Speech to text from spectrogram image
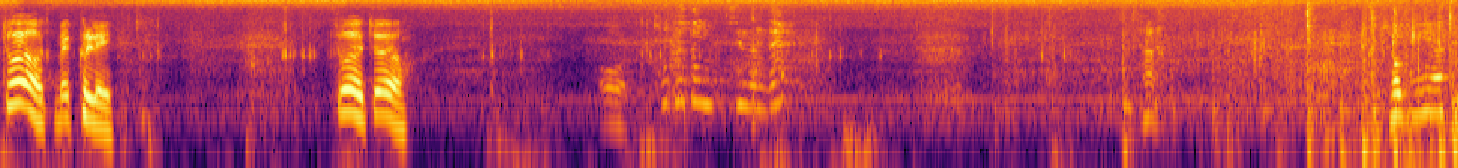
쪼여, 맥클리. 쪼여, 쪼여. 어, 토대동 치는데? 자. 적응해야지.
